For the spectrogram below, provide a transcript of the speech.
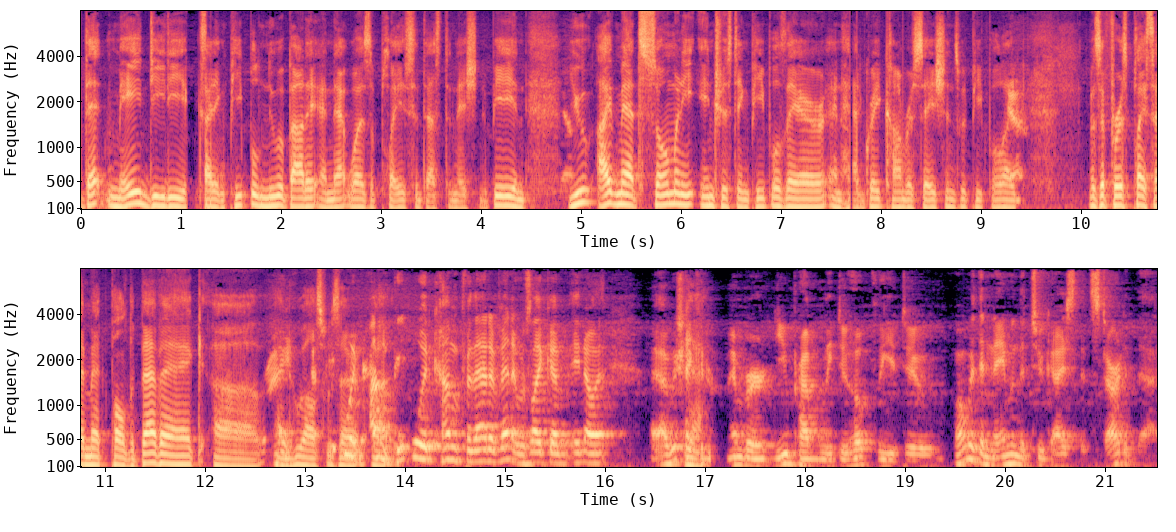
that made DD exciting. People knew about it, and that was a place, a destination to be. And yeah. you, I've met so many interesting people there, and had great conversations with people. Like yeah. it was the first place I met Paul Debevec, uh, right. and who else people was there? Uh, people would come for that event. It was like a you know I wish yeah. I could remember. You probably do. Hopefully, you do. What were the name of the two guys that started that?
